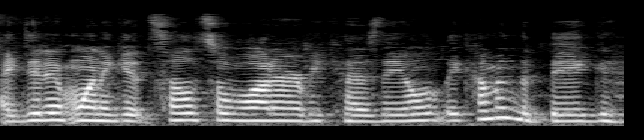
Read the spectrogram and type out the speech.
I didn't want to get seltzer water because they don't, they come in the big,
